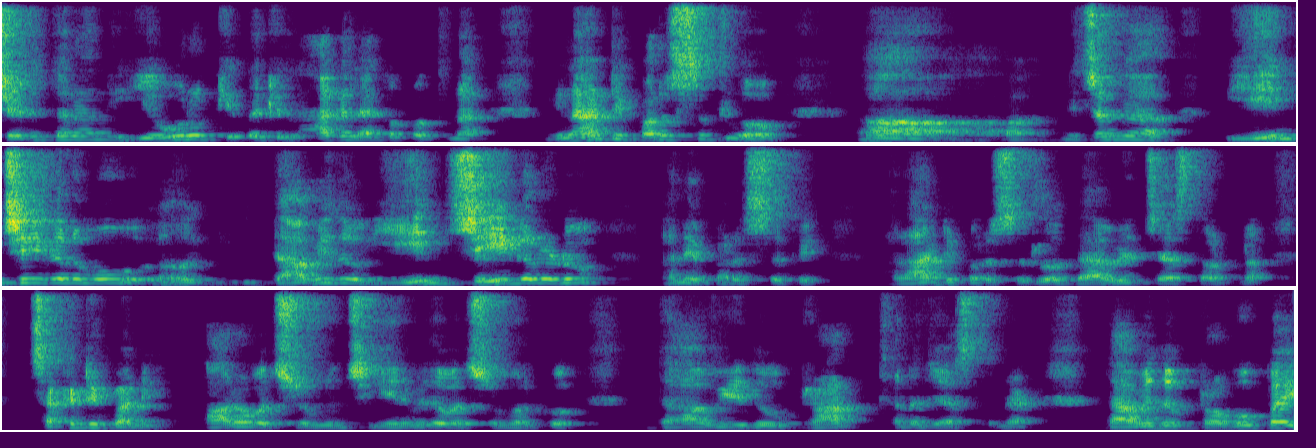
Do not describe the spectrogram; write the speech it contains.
చెడుతనాన్ని ఎవరు కిందకి లాగలేకపోతున్నారు. ఇలాంటి పరిస్థితుల్లో ఆ నిజంగా ఏం చేయగలము? దావీదు ఏం చేయగలడు అనే పరిస్థితి. అలాంటి పరిస్థితుల్లో దావీదు చేస్తా ఉంటున్నా చక్కటి పని. ఆరో వచనం నుంచి ఎనిమిదో వచనం వరకు దావీదు ప్రార్థన చేస్తున్నాడు. దావీదు ప్రభుపై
